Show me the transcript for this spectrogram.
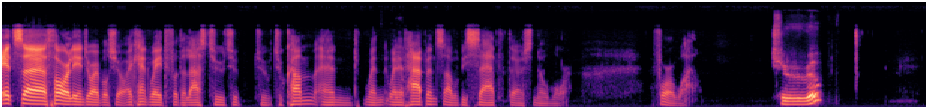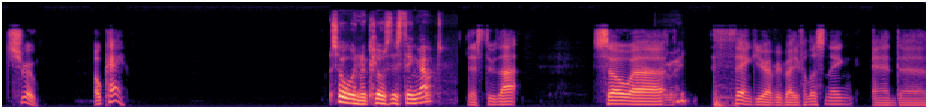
It's a thoroughly enjoyable show. I can't wait for the last two to, to, to come, and when when it happens, I will be sad there's no more for a while. True. True. Okay, So we're gonna close this thing out. let's do that. So uh, All right. thank you everybody for listening, and uh,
